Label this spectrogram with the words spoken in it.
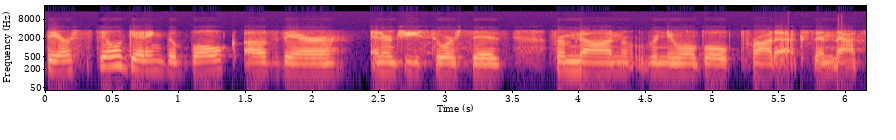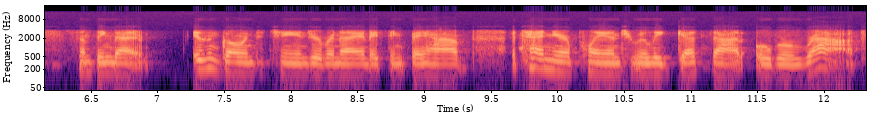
they are still getting the bulk of their energy sources from non-renewable products, and that's something that isn't going to change overnight. I think they have a 10-year plan to really get that over wraps.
